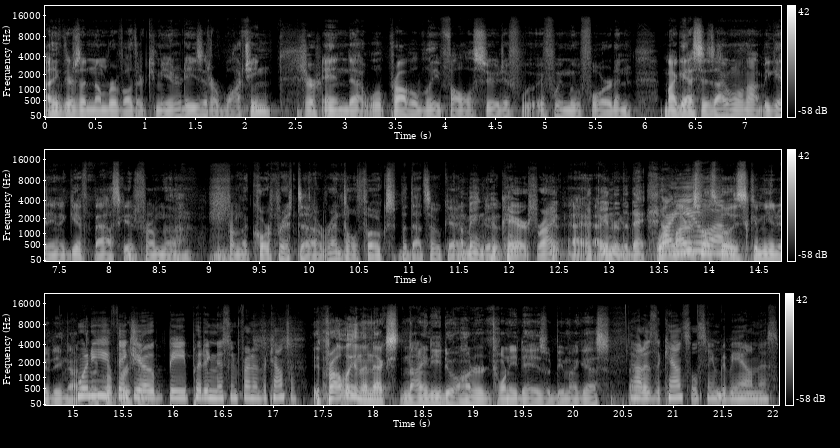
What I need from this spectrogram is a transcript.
I think there's a number of other communities that are watching. Sure. And uh, we'll probably follow suit if we, if we move forward. And my guess is I will not be getting a gift basket from the from the corporate uh, rental folks, but that's okay. I mean, who cares, right? I- At the I end of the day. Well, Are my you, responsibility um, is community, not when do you think you'll be putting this in front of the council? It's probably in the next 90 to 120 days would be my guess. How does the council seem to be on this?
